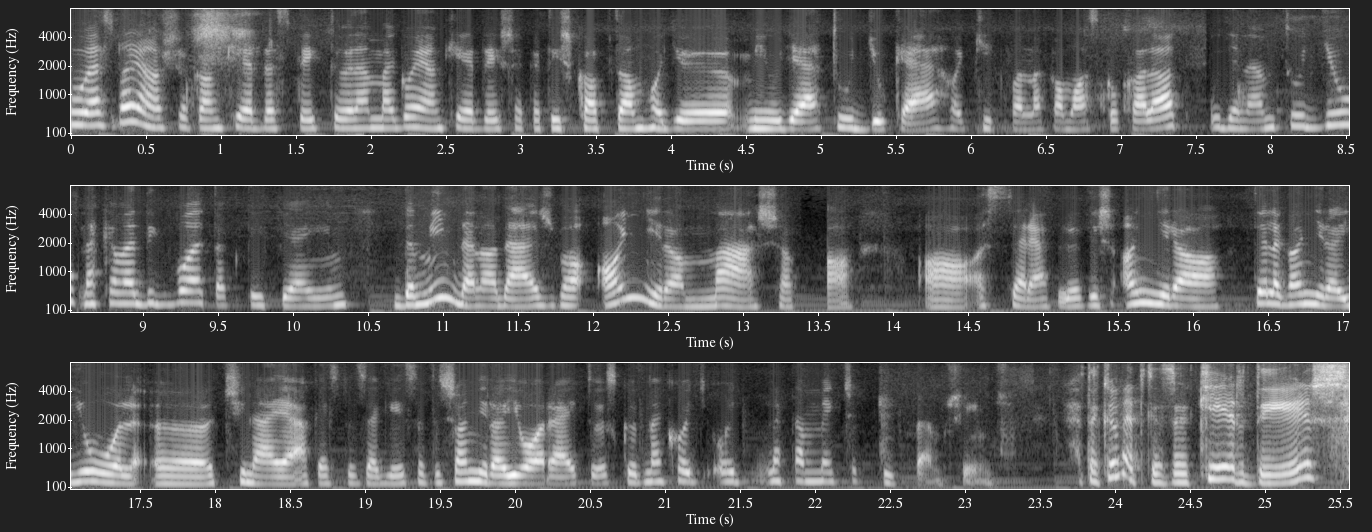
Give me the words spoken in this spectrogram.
Hú, ezt nagyon sokan kérdezték tőlem, meg olyan kérdéseket is kaptam, hogy ö, mi ugye tudjuk-e, hogy kik vannak a maszkok alatt. Ugye nem tudjuk. Nekem eddig voltak tipjeim, de minden adásban annyira másak a, a, a szereplők, és annyira tényleg annyira jól ö, csinálják ezt az egészet, és annyira jól rejtőzködnek, hogy, hogy nekem még csak tippem sincs. Hát a következő kérdés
